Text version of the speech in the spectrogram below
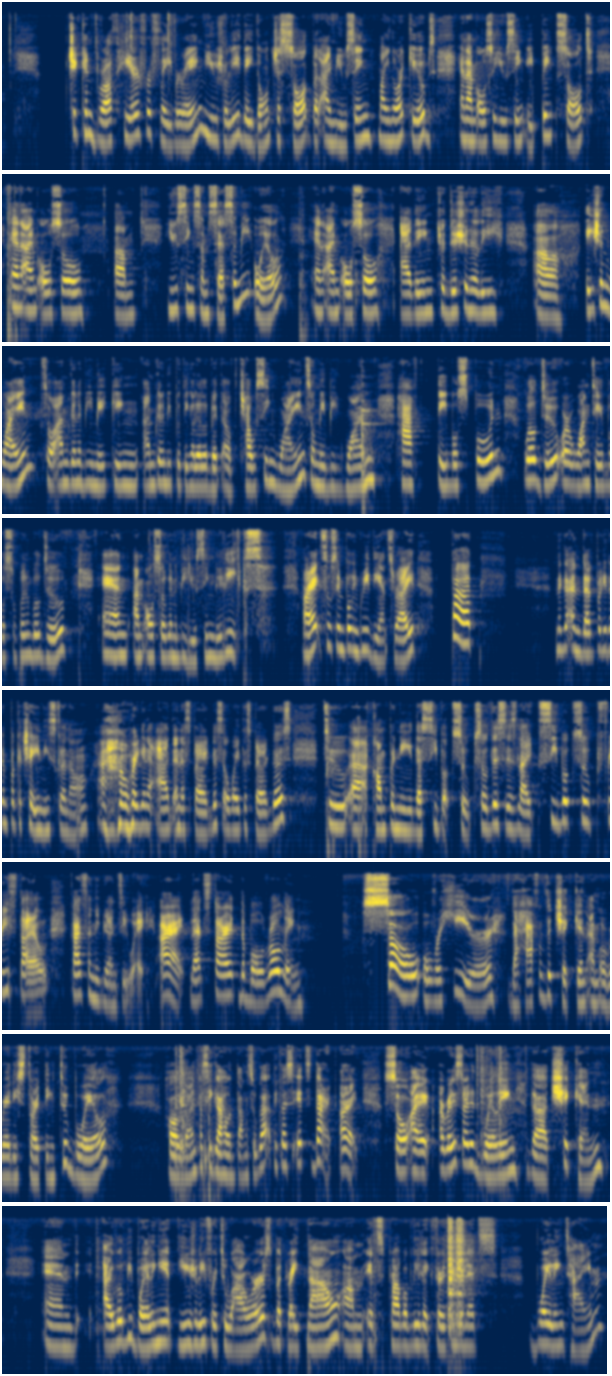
chicken broth here for flavoring. Usually they don't just salt, but I'm using my Knorr cubes. And I'm also using a pink salt. And I'm also um, using some sesame oil. And I'm also adding traditionally uh, Asian wine. So I'm going to be making, I'm going to be putting a little bit of Shaoxing wine. So maybe one half tablespoon will do or one tablespoon will do. And I'm also going to be using leeks. All right, so simple ingredients, right? But nagaandar pag itong pagka-Chinese ko, no? Uh, we're gonna add an asparagus, a white asparagus, to uh, accompany the Sebot soup. So this is like Sebot soup freestyle Casa Negrense way. All right, let's start the ball rolling. So over here, the half of the chicken I'm already starting to boil. Hold on, pasigahon tang suga because it's dark. All right, so I already started boiling the chicken and I will be boiling it usually for two hours. But right now, um, it's probably like 30 minutes boiling time.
